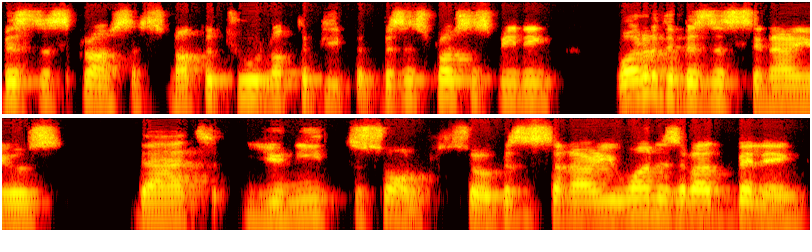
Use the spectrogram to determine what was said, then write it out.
business process, not the tool, not the people. Business process meaning what are the business scenarios that you need to solve. So business scenario one is about billing,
